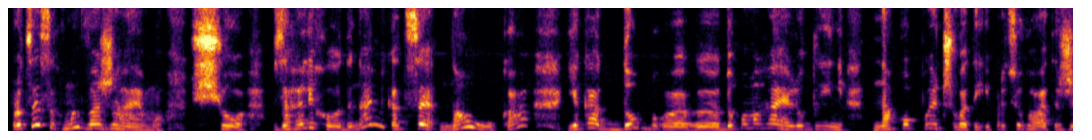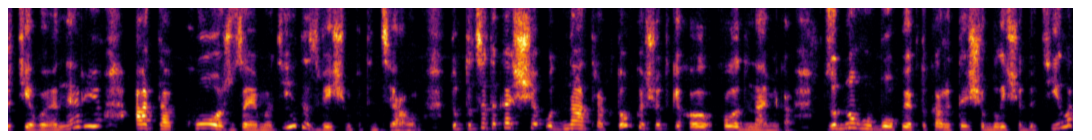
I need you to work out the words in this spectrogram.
процесах ми вважаємо, що взагалі холодинаміка це наука, яка е, е, допомагає людині накопичувати і працювати життєвою енергією, а також взаємодіяти з вищим потенціалом. Тобто це така ще одна трактовка, що таке холодинаміка. З одного боку, як то кажуть, те, що ближче до тіла,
